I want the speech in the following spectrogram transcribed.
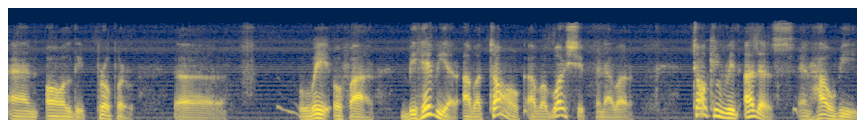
and all the proper uh, way of our behavior, our talk, our worship, and our talking with others, and how we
